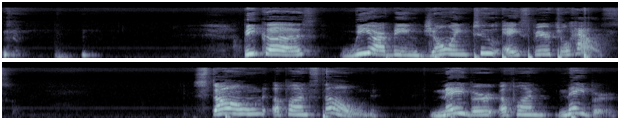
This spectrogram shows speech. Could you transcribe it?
because we are being joined to a spiritual house. Stone upon stone, neighbor upon neighbor.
